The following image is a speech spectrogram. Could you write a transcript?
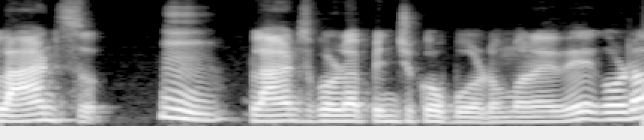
ప్లాంట్స్. ప్లాంట్స్ కూడా పెంచుకోకపోవడం అనేది కూడా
